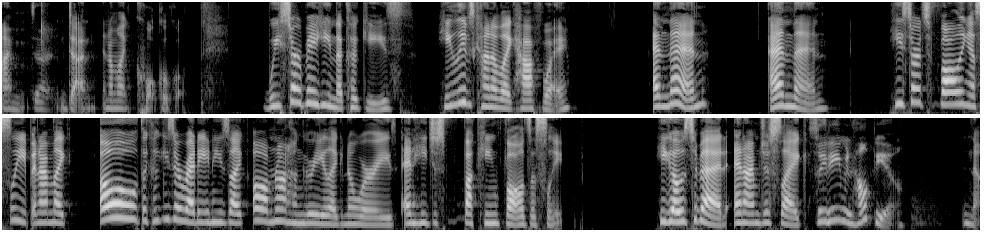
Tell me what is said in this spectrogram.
i'm Done. done. And I'm like, cool, cool, cool. We start baking the cookies. He leaves kind of like halfway. And then, and then he starts falling asleep. And I'm like, oh, the cookies are ready. And he's like, oh, I'm not hungry. Like, no worries. And he just fucking falls asleep. He goes to bed. And I'm just like, So he didn't even help you. no.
